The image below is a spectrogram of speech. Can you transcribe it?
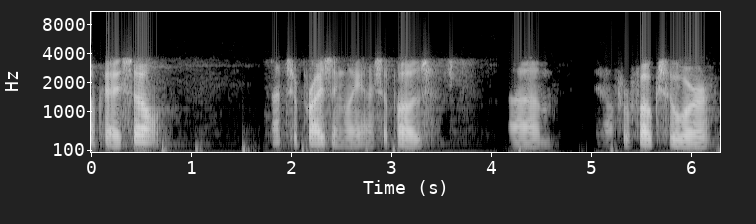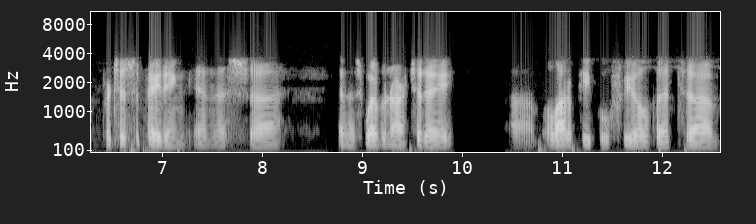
Okay, so not surprisingly, I suppose, um, you know, for folks who are participating in this uh, in this webinar today, um, a lot of people feel that um,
